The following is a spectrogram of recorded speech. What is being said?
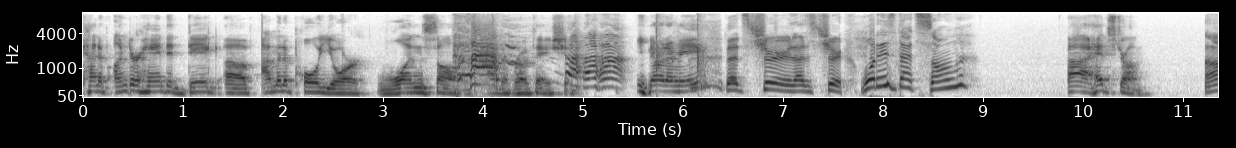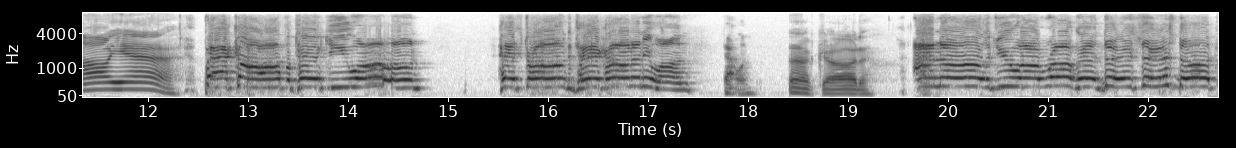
kind of underhanded dig of I'm going to pull your one song out of rotation. You know what I mean? that's true. That's true. What is that song? Uh, headstrong. Oh yeah. Back off, I'll take you on. Headstrong to take on anyone. That one. Oh god. I know that you are wrong and this is not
